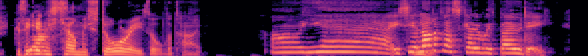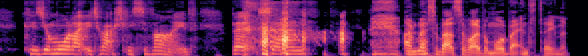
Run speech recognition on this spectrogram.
Because he can Yes. just tell me stories all the time. Oh yeah. You see, a Hmm. lot of us go with Bodhi because you're more likely to actually survive. But um, I'm less about survival, more about entertainment.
